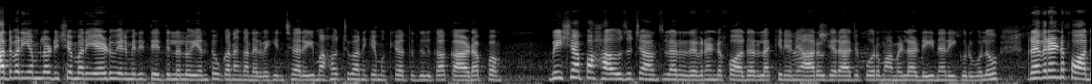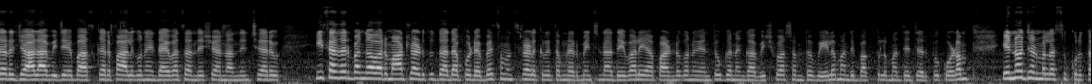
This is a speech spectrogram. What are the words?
ఆధ్వర్యంలో డిసెంబర్ ఏడు ఎనిమిది తేదీలలో ఎంతో ఘనంగా నిర్వహించారు. ఈ మహోత్సవానికి ముఖ్య అతిథులుగా Kadapa bishop house chancellor reverend father Lakkineni Arogyaraju పూర్వమిళ డీనరీ గురువులు రెవరెండ్ ఫాదర్ జాలా విజయ్ భాస్కర్ పాల్గొని దైవ సందేశాన్ని అందించారు ఈ సందర్భంగా వారు మాట్లాడుతూ దాదాపు డెబ్బై సంవత్సరాల క్రితం నిర్మించిన దేవాలయ పండుగను ఎంతో ఘనంగా విశ్వాసంతో వేల మంది భక్తుల మధ్య జరుపుకోవడం ఎన్నో జన్మల సుకృత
